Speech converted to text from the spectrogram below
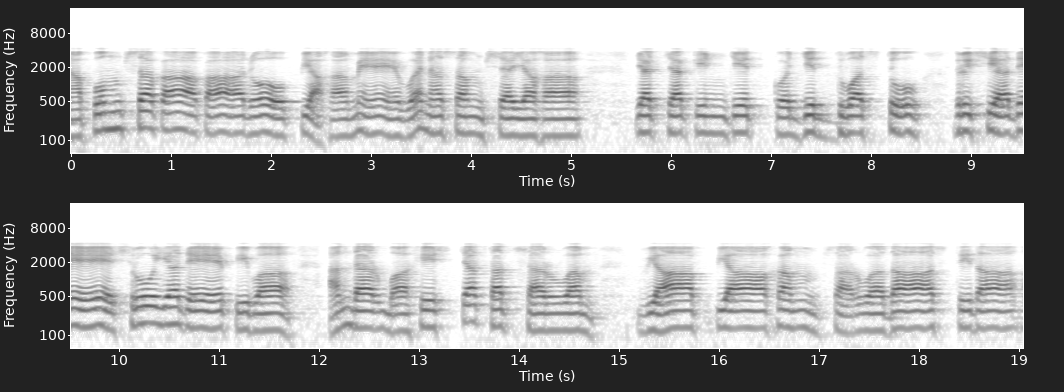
नपुंसकाकारोऽप्यहमेव न संशयः। यच्च किञ्चित् क्वचिद्वस्तु दृश्यते श्रूयतेऽपि वा अन्तर्बहिश्च तत्सर्वं व्याप्याहं सर्वदा स्थिता।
